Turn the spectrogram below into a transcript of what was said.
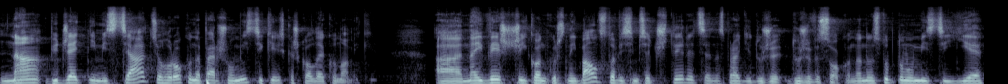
на бюджетні місця цього року на першому місці Київська школа економіки. Найвищий конкурсний бал 184 це насправді дуже дуже високо. На наступному місці є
